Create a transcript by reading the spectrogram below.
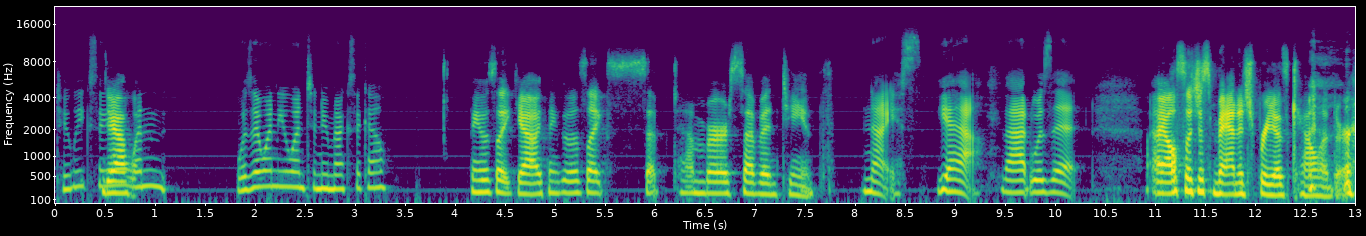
two weeks ago. Yeah. When was it? When you went to New Mexico? I think it was like yeah. I think it was like September seventeenth. Nice. Yeah, that was it. I also just managed Bria's calendar.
